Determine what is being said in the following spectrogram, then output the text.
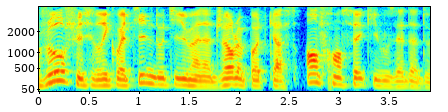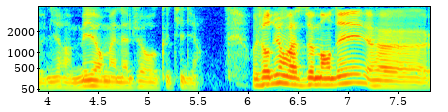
Bonjour, je suis Cédric Watine d'Outils du Manager, le podcast en français qui vous aide à devenir un meilleur manager au quotidien. Aujourd'hui, on va se demander, euh,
